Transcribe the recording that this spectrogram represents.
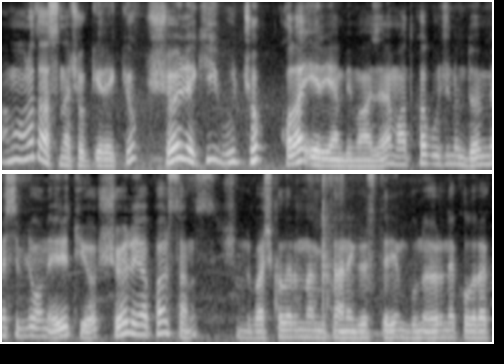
ama ona da aslında çok gerek yok. Şöyle ki bu çok kolay eriyen bir malzeme. Matkap ucunun dönmesi bile onu eritiyor. Şöyle yaparsanız şimdi başkalarından bir tane göstereyim. Bunu örnek olarak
